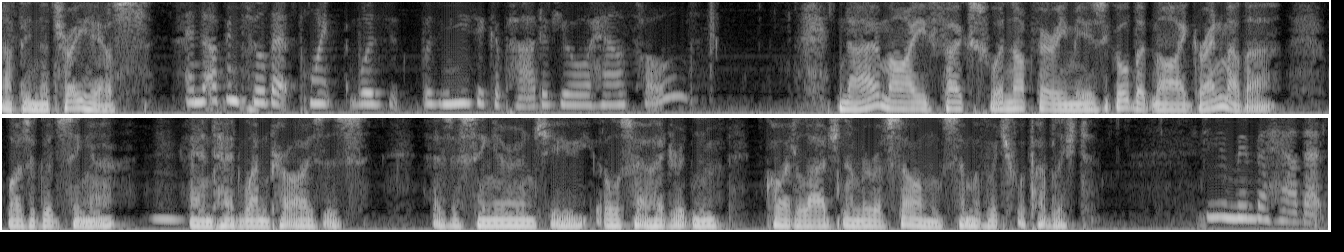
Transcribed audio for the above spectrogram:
up in the treehouse. And up until that point, was was music a part of your household? No, my folks were not very musical, but my grandmother was a good singer mm. and had won prizes as a singer, and she also had written quite a large number of songs, some of which were published. Do you remember how that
